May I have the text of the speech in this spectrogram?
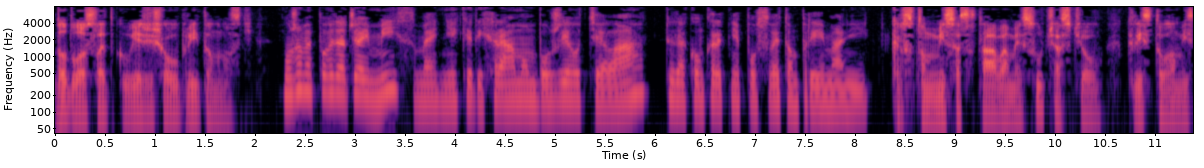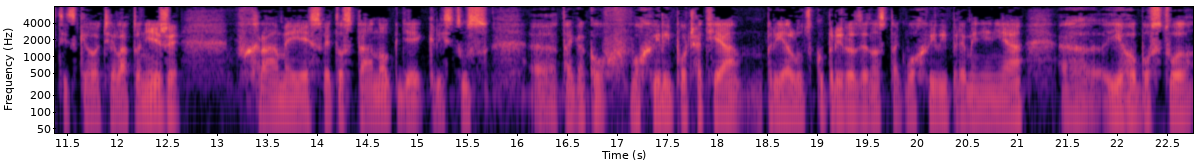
do dôsledku Ježišovu prítomnosť. Môžeme povedať, že aj my sme niekedy chrámom Božieho tela, teda konkrétne po svetom príjmaní. Krstom my sa stávame súčasťou Kristovho mystického tela. To nie, že v chráme je svetostánok, kde Kristus, e, tak ako vo chvíli počatia prijal ľudskú prirodzenosť, tak vo chvíli premenenia e, jeho božstvo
